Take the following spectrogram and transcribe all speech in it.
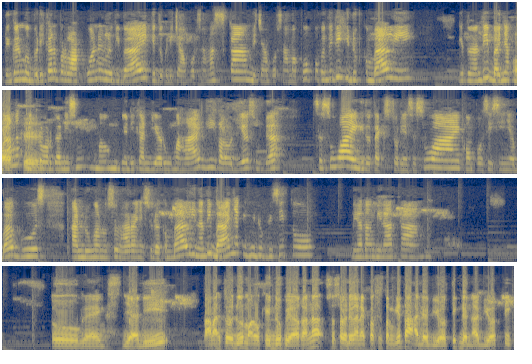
dengan memberikan perlakuan yang lebih baik gitu dicampur sama skam, dicampur sama pupuk, nanti dia hidup kembali. Gitu nanti banyak banget mikroorganisme yang mau menjadikan dia rumah lagi kalau dia sudah sesuai gitu teksturnya sesuai, komposisinya bagus, kandungan unsur haranya sudah kembali, nanti banyak yang hidup di situ binatang-binatang. Tuh, gengs. Jadi tanah itu dulu makhluk hidup ya, karena sesuai dengan ekosistem kita ada biotik dan abiotik.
